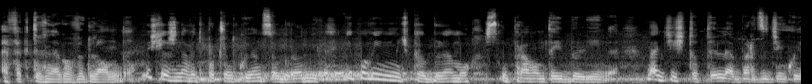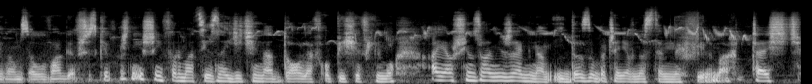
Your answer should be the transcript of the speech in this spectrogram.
efektywnego wyglądu. Myślę, że nawet początkujący ogrodnik nie powinien mieć problemu z uprawą tej byliny. Na dziś to tyle. Bardzo dziękuję Wam za uwagę. Wszystkie ważniejsze informacje znajdziecie na dole w opisie filmu, a ja już się z Wami żegnam i do zobaczenia w następnych filmach. Cześć!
